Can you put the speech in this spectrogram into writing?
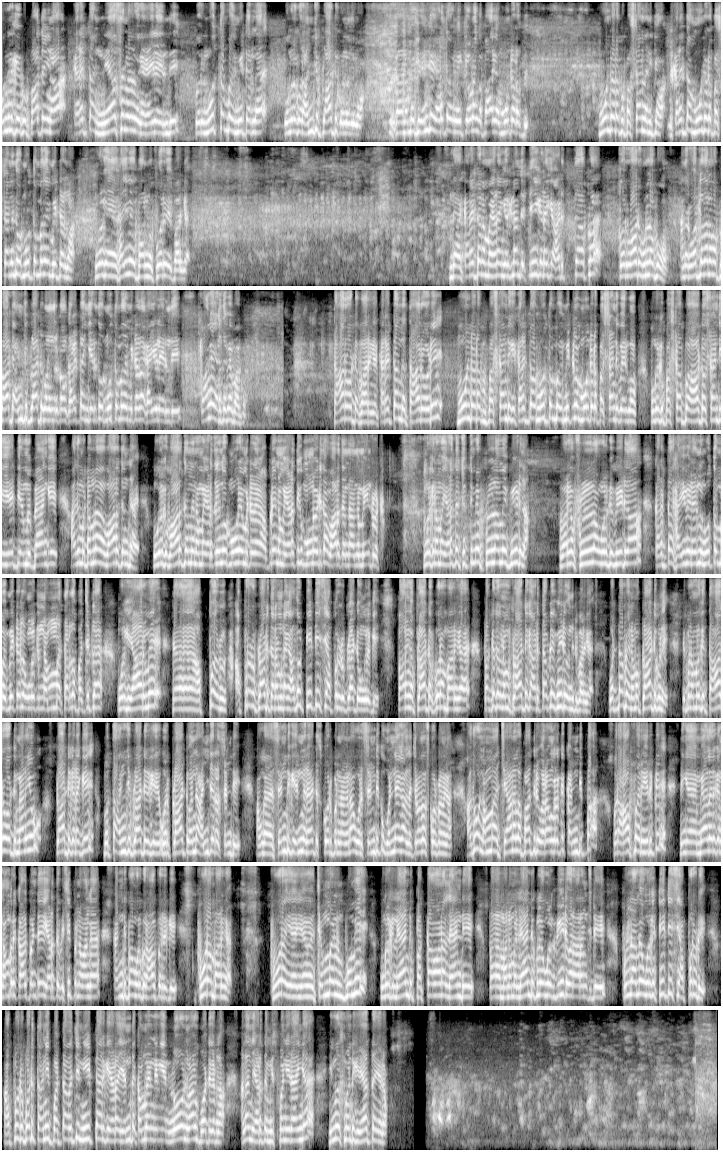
உங்களுக்கு இப்போ பார்த்தீங்கன்னா கரெக்டாக நேஷனல் கையில் இருந்து ஒரு நூற்றம்பது மீட்டரில் உங்களுக்கு ஒரு அஞ்சு பிளாட்டு கொண்டு வந்திருக்கோம். நமக்கு எங்கே இடத்த வைக்கணும் அங்கே பாருங்கள் மூன்றடப்பு. மூன்றடப்பு பஸ் ஸ்டாண்டில் நிற்கும் கரெக்டாக மூன்றட பஸ் ஸ்டாண்ட்லேருந்து ஒரு நூற்றம்பதே மீட்டர் தான். உங்களுக்கு ஹைவே பாருங்கள் ஃபோர்வே பாருங்கள் இந்த கரெக்டாக நம்ம இடம் எங்கே இருக்குன்னா இந்த டீ கடைக்கு அடுத்தாப்புல ஒரு ரோடு உள்ளே போகும் அந்த ரோட்டில் தான் நம்ம பிளாட் அஞ்சு பிளாட் கொண்டு வந்திருக்கோம் கரெக்டாக இங்கேருந்து ஒரு நூற்றம்பது மீட்டர் தான் ஹைவேல இருந்து. வாங்க இடத்த போய் பார்க்கும் தார் ரோட்டை பாருங்க. கரெக்டாக அந்த தார் ரோடு மூன்றட பஸ் ஸ்டாண்டுக்கு கரெக்டாக ஒரு நூற்றம்பது மீட்டரில் மூன்றட பஸ் ஸ்டாண்டு போயிருக்கோம். உங்களுக்கு bus stop auto stand ATM bank அது மட்டும் வாரச்சந்தை. உங்களுக்கு வாரச்சந்தை நம்ம இடத்துலேருந்து ஒரு நூறே மீட்டர் அப்படியே நம்ம இடத்துக்கு முன்னாடி தான் வாரச்சந்தை அந்த மெயின் ரோட் உங்களுக்கு நம்ம இடத்த சுற்றியுமே ஃபுல்லாமே வீடு தான் பாருங்க ஃபுல்லாக உங்களுக்கு வீடு தான் கரெக்டாக ஹைவேலேருந்து நூற்றம்பது மீட்டரில் உங்களுக்கு நம்ம தரத பட்ஜெட்டில் உங்களுக்கு யாருமே அப்போ அப்ரூவ் பிளாட் தர மாட்டாங்க. அதுவும் டிடிசி அப்ரூவ் பிளாட் உங்களுக்கு. பாருங்க பிளாட்டை பூரா பாருங்க. பக்கத்தில் நம்ம பிளாட்டுக்கு அடுத்தாப்புல வீடு வந்துட்டு பாருங்க. ஒட்டினாப்புல நம்ம பிளாட்டுக்குள்ளே இப்போ நம்மளுக்கு தார் ரோட்டு மேலேயும் பிளாட் கிடக்கு. மொத்தம் அஞ்சு பிளாட் இருக்கு. ஒரு பிளாட் வந்து அஞ்சரை செண்டு அவங்க செண்டுக்கு என்ன ரேட்டு ஸ்கோர் பண்ணாங்கன்னா ஒரு சென்ட்டுக்கு ஒன்னே கால் லட்ச ரூபா தான் ஸ்கோர் பண்ணுங்க. அதுவும் நம்ம சேனலை பார்த்துட்டு வரவங்களுக்கு கண்டிப்பா ஒரு ஆஃபர் இருக்கு. நீங்க மேல இருக்க நம்பருக்கு கால் பண்ணிட்டு இடத்த விசிட் பண்ணுவாங்க. கண்டிப்பாக கண்டிப்பா உங்களுக்கு ஒரு ஆஃபர் இருக்கு. பூரா பாருங்க. பூரா எ- செம்மண் பூமி உங்களுக்கு லேண்டு பக்காவான லேண்டு நம்ம லேண்டுக்குள்ளே உங்களுக்கு வீடு வர ஆரம்பிச்சிட்டு ஃபுல்லாமே உங்களுக்கு டிடிசி அப்ரூவ்டு அப்ரூவ்டு போட்டு தனி பட்டா வச்சு நீட்டாக இருக்க இடம். எந்த கம்ப்ளைண்ட் நீங்கள் லோன்னாலும் போட்டுக்கிடலாம். ஆனால் இந்த இடத்த மிஸ் பண்ணிடாங்க இன்வெஸ்ட்மெண்ட்டுக்கு ஏற்ற இடம்.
